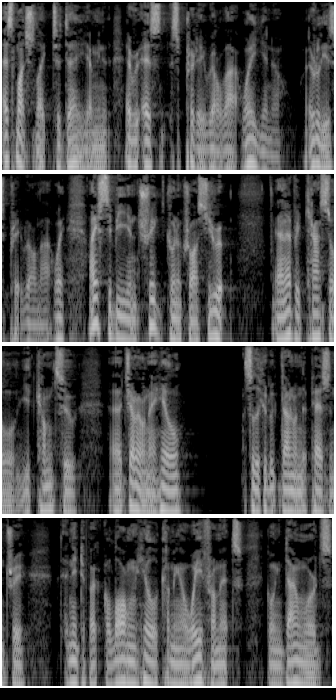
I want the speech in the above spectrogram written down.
It's much like today. I mean, it's, it's pretty well that way, you know. It really is pretty well that way. I used to be intrigued going across Europe, and every castle you'd come to, uh, generally on a hill, so they could look down on the peasantry, and they'd have a long hill coming away from it, going downwards,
